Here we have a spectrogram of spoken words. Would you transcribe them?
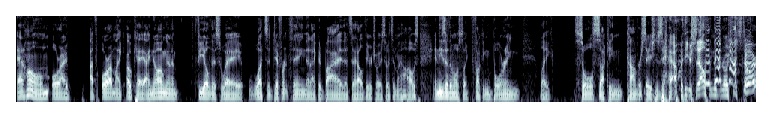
at home, or I, I've, or I'm like, okay, I know I'm gonna feel this way. What's a different thing that I could buy that's a healthier choice? So it's in my house. And these are the most like fucking boring, like soul sucking conversations to have with yourself in the grocery store.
